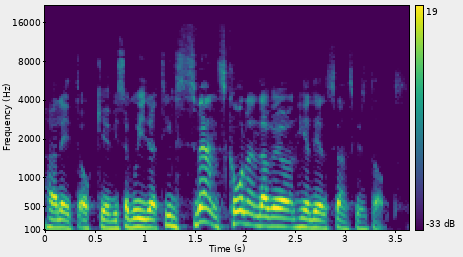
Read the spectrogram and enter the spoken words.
Härligt. Och eh, vi ska gå vidare till Svenskkollen där vi har en hel del svenska resultat.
